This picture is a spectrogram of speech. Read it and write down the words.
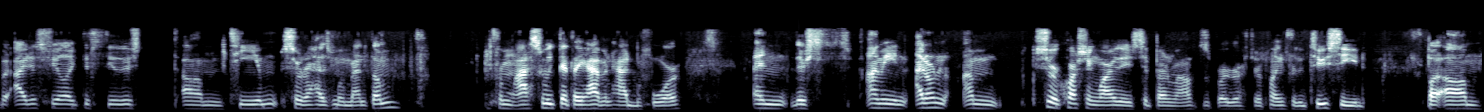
but I just feel like the Steelers um, team sort of has momentum from last week that they haven't had before. And there's, I mean, I don't, I'm of questioning why they sit Ben Roethlisberger if they're playing for the two seed. But um,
